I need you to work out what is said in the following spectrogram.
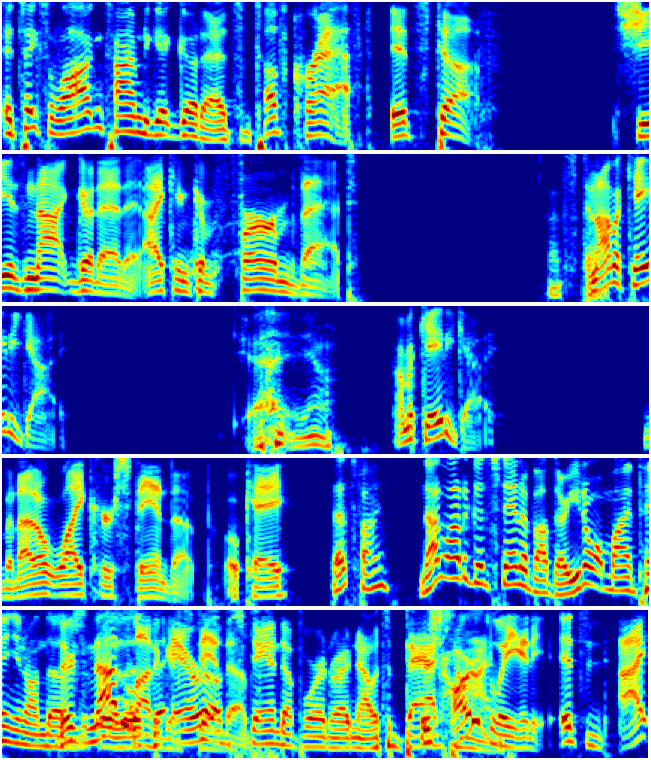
It takes a long time to get good at. it. It's a tough craft. It's tough. She is not good at it. I can confirm that. That's tough. And I'm a Katie guy. yeah, yeah. I'm a Katie guy. But I don't like her stand-up. Okay. That's fine. Not a lot of good stand up out there. You don't want my opinion on the There's not the, a lot the of good era stand-up. of stand up we're in right now. It's a bad There's time. hardly any. It's I.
